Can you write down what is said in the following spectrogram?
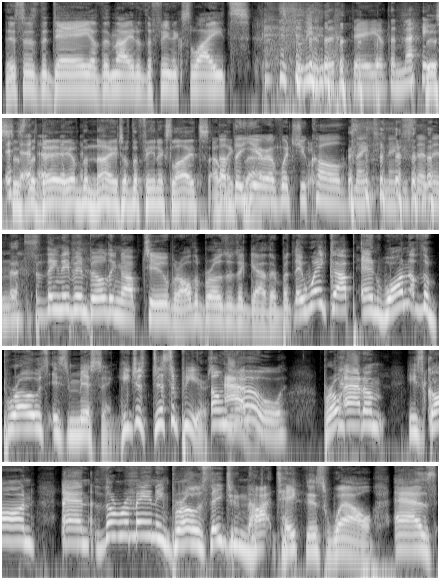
This is the day of the night of the Phoenix Lights. the day of the night. This is the day of the night of the Phoenix Lights. I of like the that. year of which you called 1997. It's the thing they've been building up to, but all the bros are together. But they wake up, and one of the bros is missing. He just disappears. Oh, Adam. no. Bro Adam, he's gone, and the remaining bros, they do not take this well, as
